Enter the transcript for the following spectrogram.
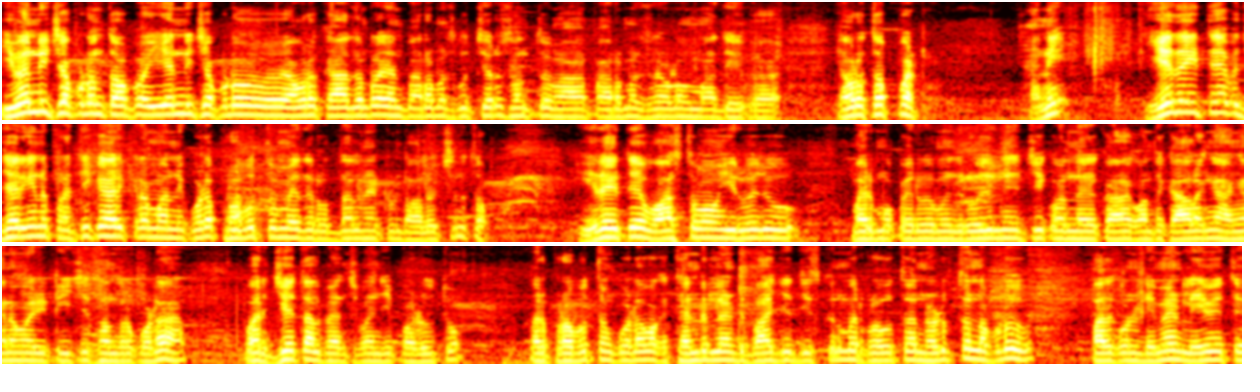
ఇవన్నీ చెప్పడం తప్ప ఇవన్నీ చెప్పడం ఎవరు కాదంటారు ఆయన పరామర్శకు వచ్చారు సొంత పరామర్శ రావడం అది ఎవరో తప్పట్రు కానీ ఏదైతే జరిగిన ప్రతి కార్యక్రమాన్ని కూడా ప్రభుత్వం మీద రుద్దాలనేటువంటి ఆలోచన తప్పు. ఏదైతే వాస్తవం ఈరోజు మరి ముప్పై ఇరవై మంది రోజుల నుంచి కొంత కొంతకాలంగా అంగన్వాడీ టీచర్స్ అందరూ కూడా వారి జీతాలు పెంచమని చెప్పి అడుగుతాం మరి ప్రభుత్వం కూడా ఒక తండ్రి లాంటి బాధ్యత తీసుకుని మరి ప్రభుత్వం నడుపుతున్నప్పుడు పదకొండు డిమాండ్లు ఏవైతే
